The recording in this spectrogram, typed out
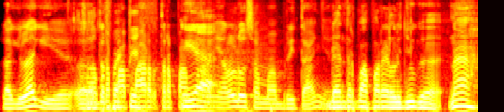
lagi-lagi ya eh, Soal perspektif. terpapar terpaparnya lu sama beritanya. Dan terpapar lu juga. Nah,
